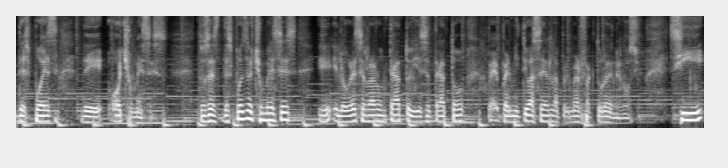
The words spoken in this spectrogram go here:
después de ocho meses. Entonces, después de ocho meses, logré cerrar un trato y ese trato permitió hacer la primera factura de negocio. Si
